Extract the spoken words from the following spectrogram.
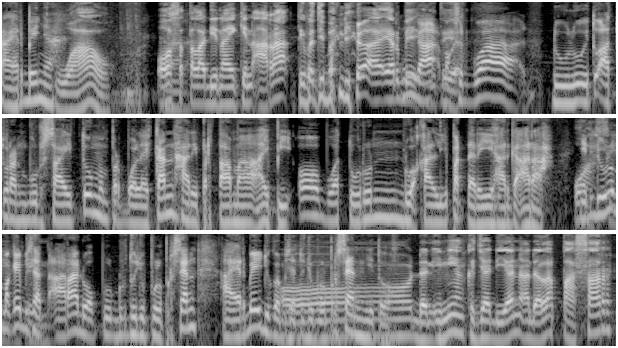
ARB-nya. Wow. Oh, setelah dinaikin ARA tiba-tiba dia ARB Nah. Enggak, gitu ya. maksud gua dulu itu aturan bursa itu memperbolehkan hari pertama IPO buat turun dua kali lipat dari harga arah. Wah, Jadi dulu makanya bisa arah 20 70%, ARB juga bisa 70% gitu. Oh, dan ini yang kejadian adalah pasar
